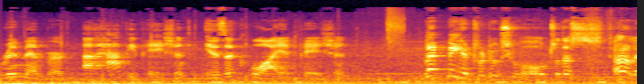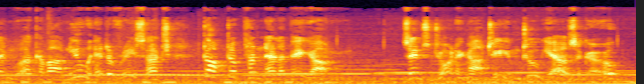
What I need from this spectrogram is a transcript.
Remember, a happy patient is a quiet patient. Let me introduce you all to the sterling work of our new head of research, Dr. Penelope Young. Since joining our team two years ago,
